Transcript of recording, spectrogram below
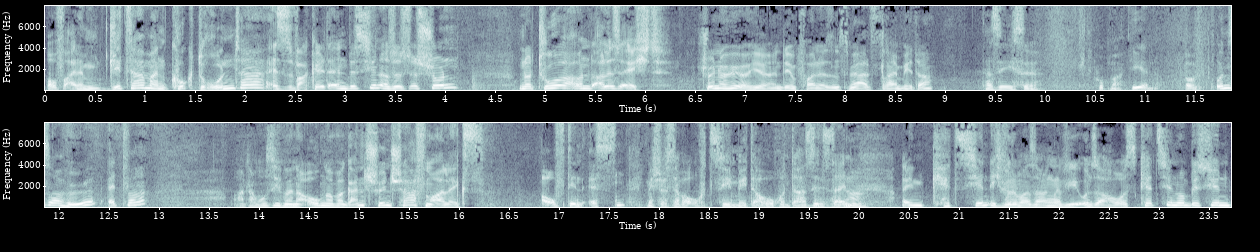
auf einem Gitter, man guckt runter, es wackelt ein bisschen, also es ist schon Natur und alles echt. Schöne Höhe hier. In dem Fall sind es mehr als drei Meter. Da sehe ich sie. Guck mal, hier auf unserer Höhe etwa Ah, da muss ich meine Augen aber ganz schön schärfen, Alex. auf den Ästen. Mensch, das ist aber auch 10 Meter hoch. Und da sitzt Ja. ein, ein Kätzchen, ich würde mal sagen, wie unser Hauskätzchen, nur ein bisschen,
